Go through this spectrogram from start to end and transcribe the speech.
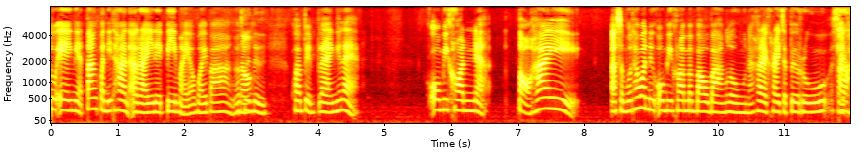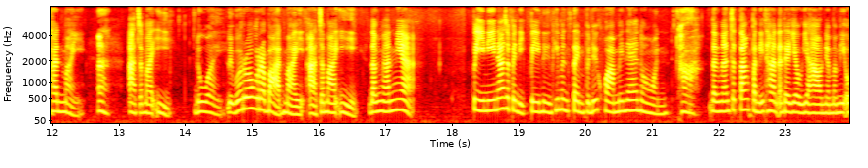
ตัวเองเนี่ยตั้งปณิธานอะไรในปีใหม่เอาไว้บ้าง ก็คือเนอะหนึ่งความเปลี่ยนแปลงนี่แหละ โอมิครอนเนี่ย ต่อให้อะสมมุติถ้าวันหนึ่งโอมิครอนมันเบาบางลงนะใครใครจะไปรู้สายพันธุ์ใหม่อะอาจจะมาอีกด้วย หรือว่าโรคระบาดใหม่อาจจะมาอีก ดังนั้นเนี่ย ปีนี้น่าจะเป็นอีกปีหนึ่งที่มันเต็มไปด้วยความไม่แน่นอนค่ะ ดังนั้นจะตั้งปณิธานอะไรยาวๆเนี่ยมันมีโอ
